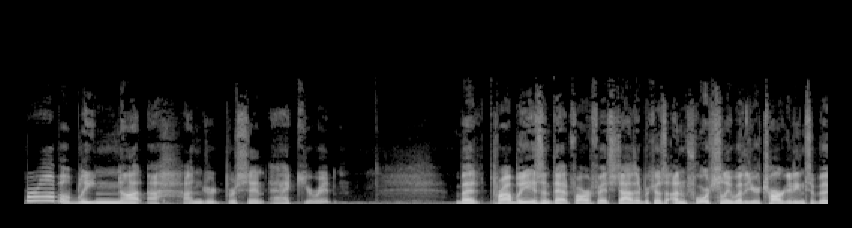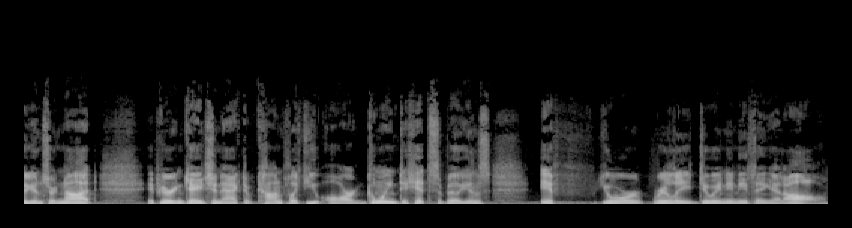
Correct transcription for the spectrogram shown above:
probably not a hundred percent accurate. But probably isn't that far fetched either, because unfortunately, whether you're targeting civilians or not, if you're engaged in active conflict, you are going to hit civilians if you're really doing anything at all.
